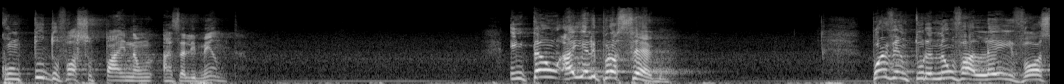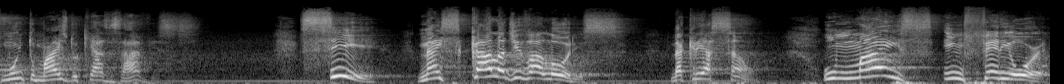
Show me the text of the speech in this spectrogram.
Contudo, vosso Pai não as alimenta. Então, aí ele prossegue: Porventura não valei vós muito mais do que as aves? Se na escala de valores da criação, o mais inferior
